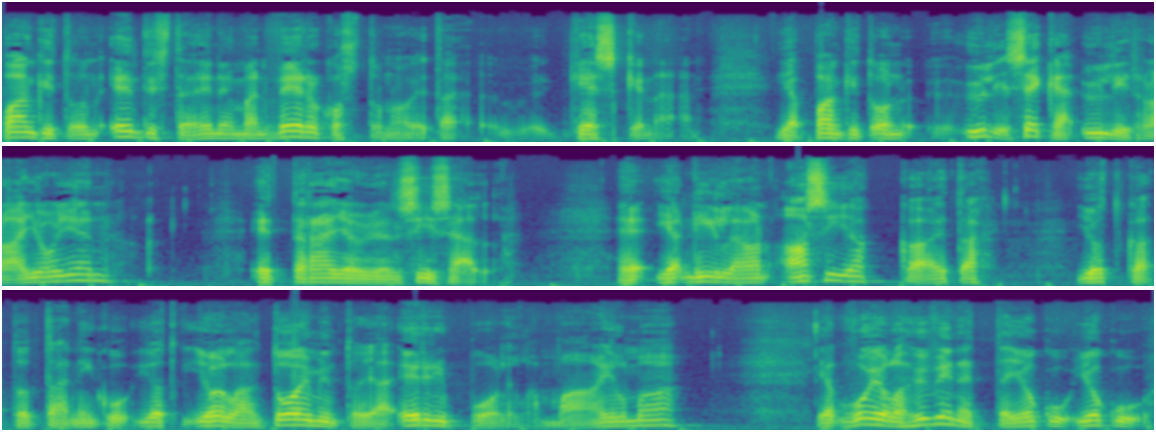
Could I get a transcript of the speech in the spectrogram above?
pankit on entistä enemmän verkostonoita keskenään. Ja pankit on yli, sekä yli rajojen että rajojen sisällä. Ja niillä on asiakkaita, jotka, tota, niin kuin, joilla on toimintoja eri puolilla maailmaa – ja voi olla hyvin, että joku, joku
